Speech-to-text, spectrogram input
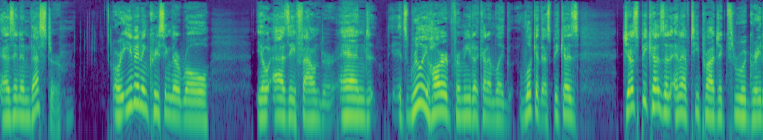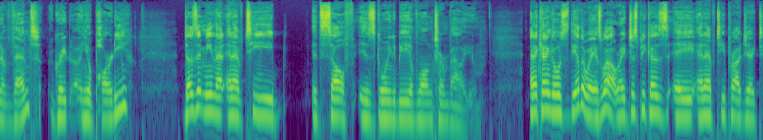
as an investor, or even increasing their role, you know, as a founder. And it's really hard for me to kind of like look at this because just because an NFT project threw a great event, a great uh, you know party, doesn't mean that NFT itself is going to be of long term value. And it kind of goes the other way as well, right? Just because a NFT project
